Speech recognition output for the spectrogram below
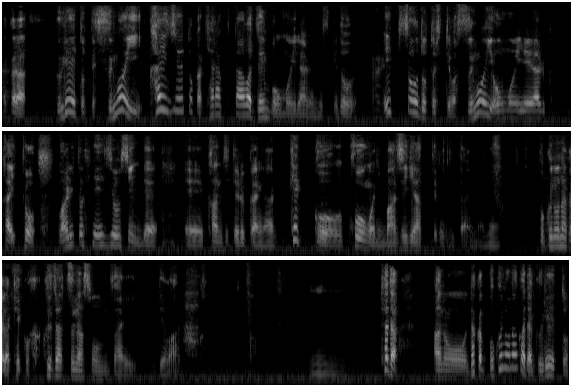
だから、グレートってすごい、怪獣とかキャラクターは全部思い入れあるんですけど、はいエピソードとしてはすごい思い入れある回と、割と平常心で、えー感じてる回が結構交互に混じり合ってるみたいなね。僕の中では結構複雑な存在ではある。うん。ただ、あの、だから僕の中ではグレートっ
